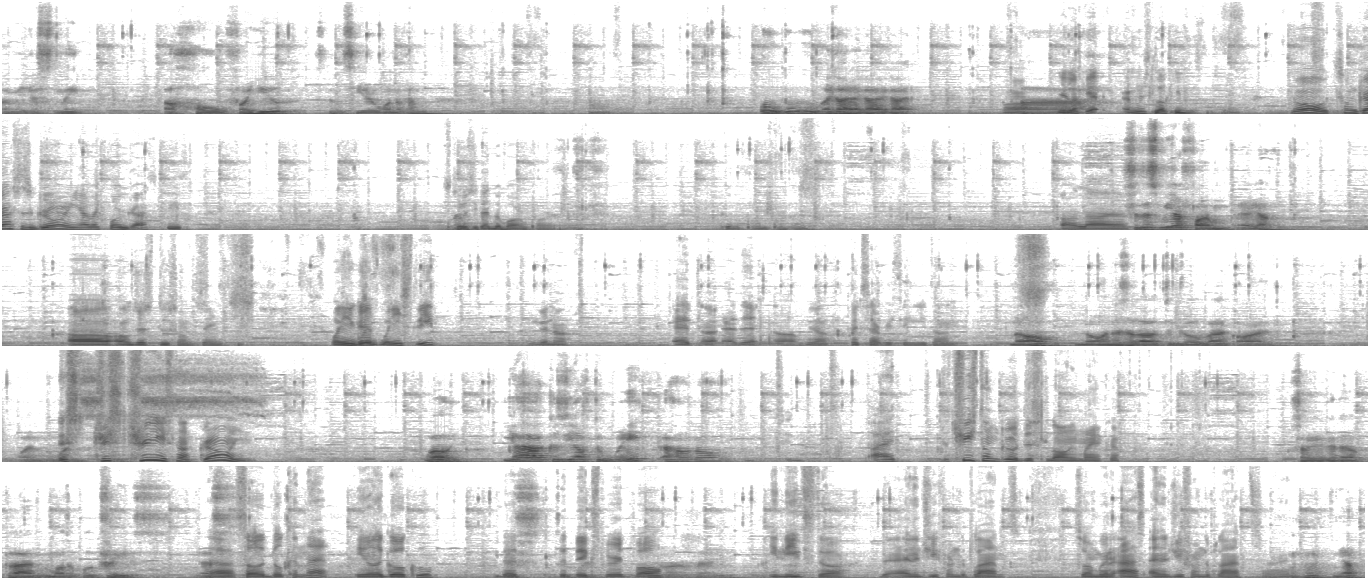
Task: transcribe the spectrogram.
let me just make a hole for you, since you're one of them. Ooh, ooh, I got it, I got it, I got it. Wow. You're Uh, lucky. I'm just lucky. This No, some grass is growing. Yeah, like four grass seeds. Suppose you got the bottom part. Alive. Should this be our farm area? Uh, I'll just do something. When you get when you sleep, I'm gonna ed, uh, edit. Um, you know, fix everything you done. No, no one is allowed to go back on when This this tree is not growing. Well, yeah, cause you have to wait. I don't know. I the trees don't grow this long in Minecraft. So you're gonna plant multiple trees. Yes. Uh, so they'll connect. You know the Goku, the the big spirit ball. Very- He needs the the energy from the plants. So I'm gonna ask energy from the plants. Alright, Mhm, Yep.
